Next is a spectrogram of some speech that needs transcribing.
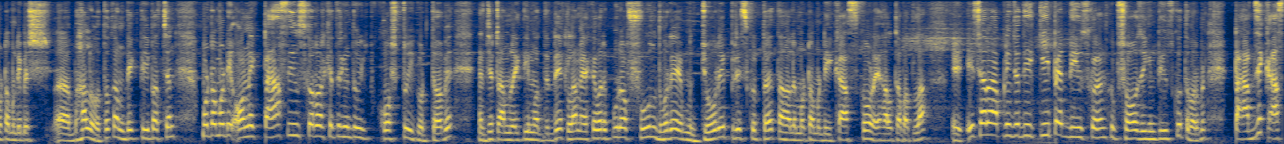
মোটামুটি বেশ ভালো হতো। কারণ দেখতেই পাচ্ছেন, মোটামুটি অনেক টাচ ইউজ করার ক্ষেত্রে কিন্তু কষ্টই করতে হবে, যেটা আমরা ইতিমধ্যে দেখলাম। একেবারে পুরো ফুল ধরে জোরে প্রেস করতে হয়, তাহলে মোটামুটি কাজ করে হালকা পাতলা। এছাড়া আপনি যদি কিপ্যাড দিয়ে ইউজ করেন, খুব সহজে কিন্তু ইউজ করতে পারবেন। টাচ যে কাজ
